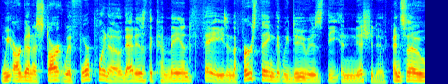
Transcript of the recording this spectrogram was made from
We are going to start with 4.0. That is the command phase. And the first thing that we do is the initiative. And so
